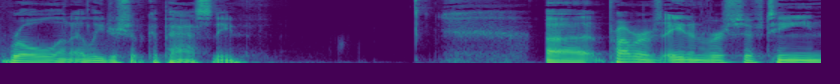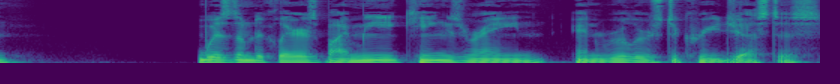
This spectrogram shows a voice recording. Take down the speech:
role and a leadership capacity. Uh, Proverbs 8 and verse 15 Wisdom declares, By me kings reign and rulers decree justice.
